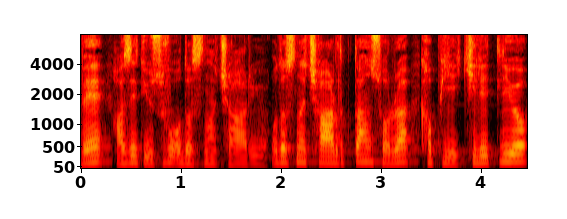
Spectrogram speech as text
ve Hazreti Yusuf'u odasına çağırıyor. Odasına çağırdıktan sonra kapıyı kilitliyor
